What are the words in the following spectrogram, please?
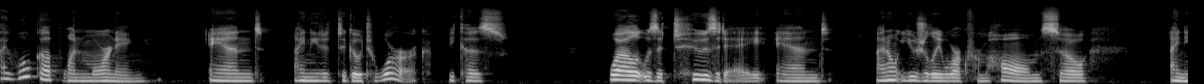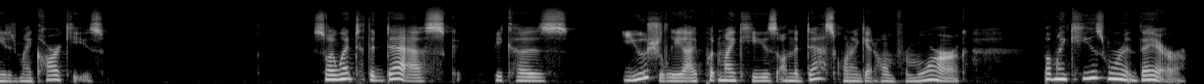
I woke up one morning and I needed to go to work because, well, it was a Tuesday and I don't usually work from home, so I needed my car keys. So I went to the desk because usually I put my keys on the desk when I get home from work, but my keys weren't there.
